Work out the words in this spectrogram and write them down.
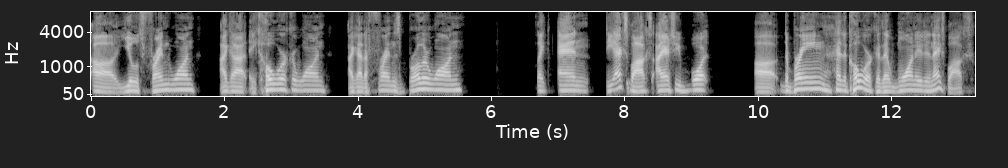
uh Neil's friend one. I got a coworker one. I got a friend's brother one. Like and the Xbox, I actually bought. Uh, the Brain had a coworker that wanted an Xbox.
